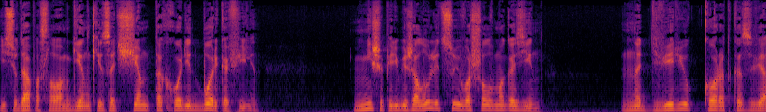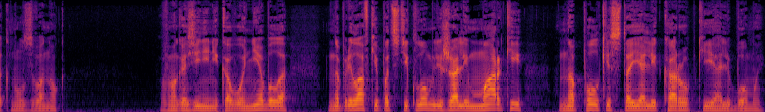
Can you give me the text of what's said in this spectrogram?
И сюда, по словам Генки, зачем-то ходит Борька Филин. Миша перебежал улицу и вошел в магазин. Над дверью коротко звякнул звонок. В магазине никого не было. На прилавке под стеклом лежали марки, на полке стояли коробки и альбомы.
